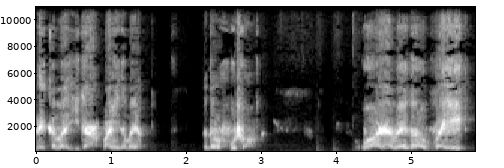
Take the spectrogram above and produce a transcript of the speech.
那根本一点关系都没有，那都是胡扯。我认为的维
